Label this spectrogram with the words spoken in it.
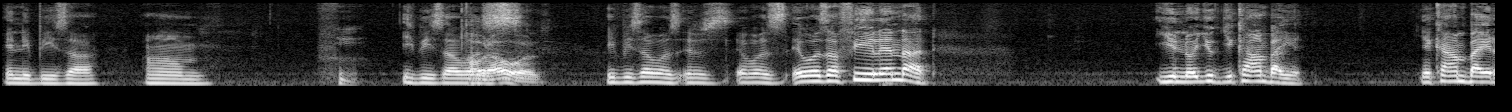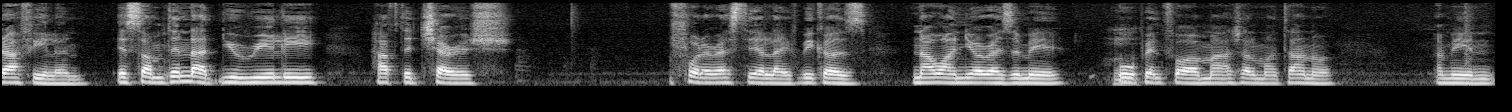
in Ibiza. Um, Ibiza was, How that was? Ibiza was it was it was it was a feeling that you know you you can't buy it. You can't buy that feeling. It's something that you really have to cherish for the rest of your life because now on your resume, open for Machel Montano. I mean,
